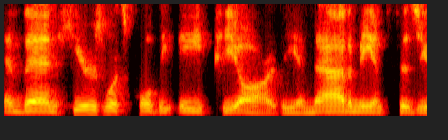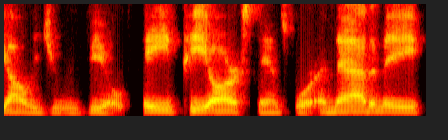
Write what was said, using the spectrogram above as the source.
And then here's what's called the APR, the Anatomy and Physiology Revealed. APR stands for Anatomy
